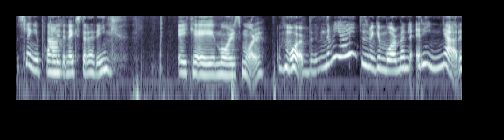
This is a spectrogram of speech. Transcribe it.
Slänger på en Ja. liten extra ring. A.k.a. more is more. More. Nej men jag är inte så mycket more, men ringar.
